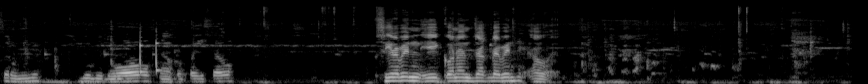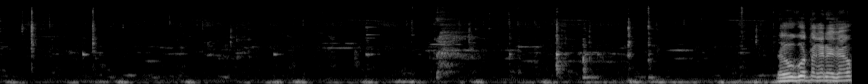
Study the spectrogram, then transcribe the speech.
Sarong ini. Dubi. Wow. Ako pa isaw. Sige na bin, i-con ang jack na bin. Oh. Nagugot na ka na daw?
